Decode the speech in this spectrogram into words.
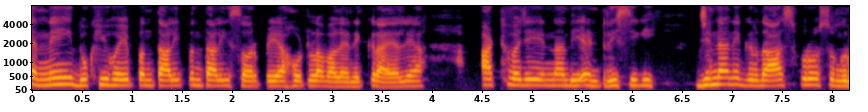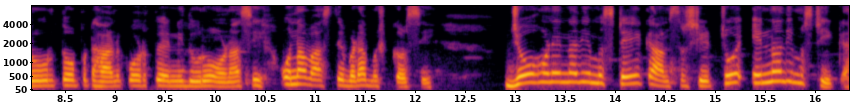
ਇੰਨੇ ਹੀ ਦੁਖੀ ਹੋਏ 45 4500 ਰੁਪਇਆ ਹੋਟਲਾਂ ਵਾਲਿਆਂ ਨੇ ਕਿਰਾਇਆ ਲਿਆ। 8 ਵਜੇ ਇਹਨਾਂ ਦੀ ਐਂਟਰੀ ਸੀਗੀ, ਜਿਨ੍ਹਾਂ ਨੇ ਗੁਰਦਾਸਪੁਰੋਂ ਸੰਗਰੂਰ ਤੋਂ ਪਠਾਨਕੋਟ ਤੋਂ ਇੰਨੀ ਦੂਰੋਂ ਆਉਣਾ ਸੀ, ਉਹਨਾਂ ਵਾਸਤੇ ਬੜਾ ਮੁਸ਼ਕਲ ਸੀ। ਜੋ ਹੁਣ ਇਹਨਾਂ ਦੀ ਮਿਸਟੇਕ ਆਨਸਰ ਸ਼ੀਟ ਚੋ, ਇਹਨਾਂ ਦੀ ਮਿਸਟੇਕ ਹੈ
